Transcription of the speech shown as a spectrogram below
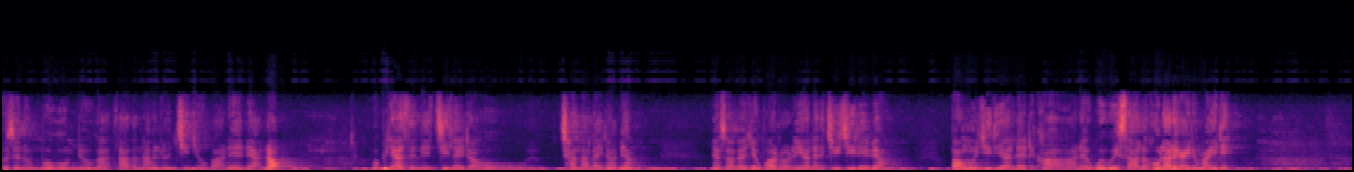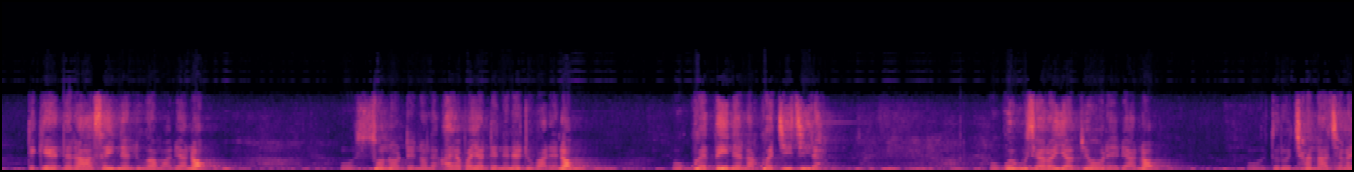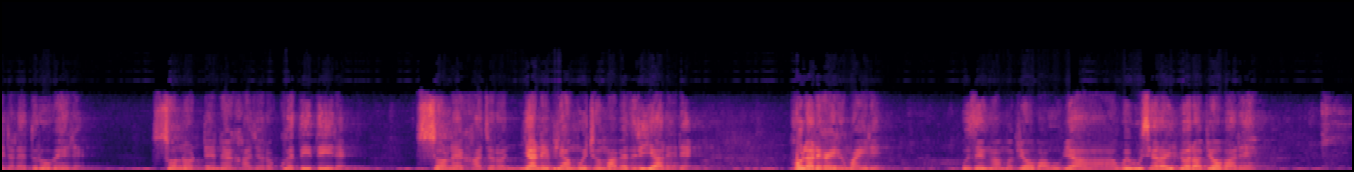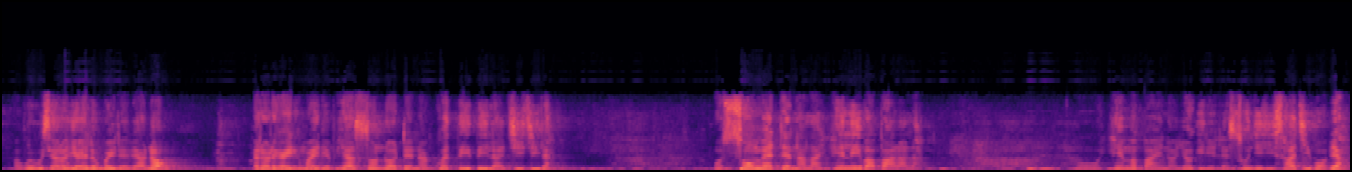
ဦးဇင်းတို့မိုးကုံမျိုးကသာသနာအလွန်ကြီးညိုပါတယ်ဗျာနော်ဟိုဘုရားရှင်နေကြည်လိုက်တော့အိုးချမ်းသာလိုက်တာဗျာမြတ်စွာဘုရားရုပ်ပေါ်တော်တွေကလည်းအကြီးကြီးတွေဗျာ ပေါင်းဝင်ကြီးတွေကလည်းတခါတဲ့ဝေဝေစားလို့ဟုတ်လားတခါကြီးတို့မကြီးတယ်တကယ်တရားစိတ်နဲ့လူရမှာဗျာနော်ဟိုစွန်းတော်တင်တော့လဲအာရပါရတင်နေနဲ့တူပါတယ်နော်ဟိုခွက်သေးနဲ့လားခွက်ကြီးကြီးလားဟိုဝေဝူဆရာတော်ကြီးကပြောတယ်ဗျာနော်ဟိုသူတို့ချမ်းသာချင်လိုက်တယ်လဲသူတို့ပဲတဲ့စွန်းတော်တင်တဲ့ခါကျတော့ခွက်သေးသေးတဲ့စွန်းတဲ့ခါကျတော့ညနေဖျားမွေးထွန်းမှပဲသတိရတယ်တဲ့ဟုတ်လားတခါကြီးတို့မကြီးတယ် ဦးစင်းကမပြောပါဘူးဗျာဝေဝူဆရာတော်ကြီးပြောတာပြောပါတယ်ဝေဝူဆရာတော်ကြီးအဲ့လိုမိတ်တယ်ဗျာနော်အဲ့တော့တခါကြီးတို့မကြီးတယ်ဘုရားစွန်းတော်တင်တာခွက်သေးသေးလားကြီးကြီးလားဟိုစွန်းမဲ့တင်တာလားဟင်းလေးပါပါတာလားဟိုဟင်းမပိုင်တော့ယောဂီတွေလည်းစွန်းကြီးကြီးစားကြီးပေါ့ဗျာ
